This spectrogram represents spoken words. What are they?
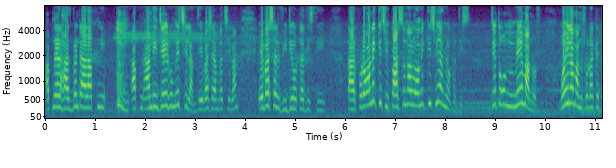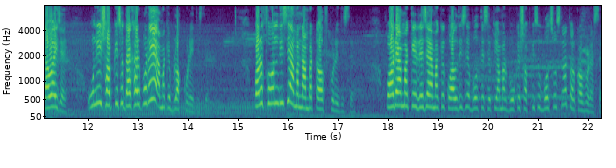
আপনার হাজব্যান্ড আর আপনি আপনি- আমি যে রুমে ছিলাম যে বাসায় আমরা ছিলাম এ বাসার ভিডিওটা দিছি। তারপরে অনেক কিছুই পার্সোনাল অনেক কিছুই আমি ওকে দিছি। যেহেতু মেয়ে মানুষ, মহিলা মানুষ, ওনাকে দেওয়াই যায়। উনি সব কিছু দেখার পরে আমাকে ব্লক করে দিছে। পরে ফোন দিছে, আমার নাম্বারটা অফ করে দিছে। পরে আমাকে রেজায় আমাকে কল দিছে, বলতেছে, তুই আমার বউকে সব কিছু বলছিস না, তোর খবর আছে।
